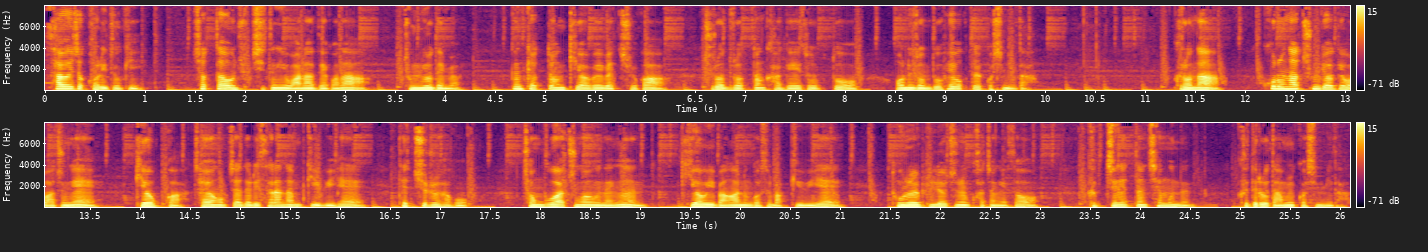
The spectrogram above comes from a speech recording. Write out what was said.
사회적 거리두기, 셧다운 조치 등이 완화되거나 종료되면 끊겼던 기업의 매출과 줄어들었던 가게의 소득도 어느 정도 회복될 것입니다. 그러나 코로나 충격의 와중에 기업과 자영업자들이 살아남기 위해 대출을 하고 정부와 중앙은행은 기업이 망하는 것을 막기 위해 돈을 빌려주는 과정에서 급증했던 채무는 그대로 남을 것입니다.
